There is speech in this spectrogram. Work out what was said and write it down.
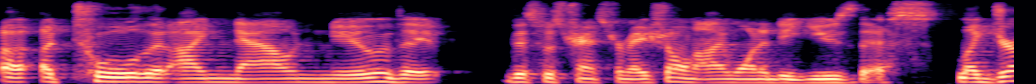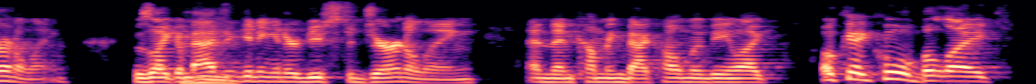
a, a tool that I now knew that this was transformational, and I wanted to use this, like journaling. It was like imagine mm-hmm. getting introduced to journaling and then coming back home and being like, okay, cool, but like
